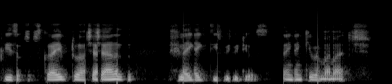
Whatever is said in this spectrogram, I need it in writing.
please subscribe to our channel if you like these videos. Thank you very much.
